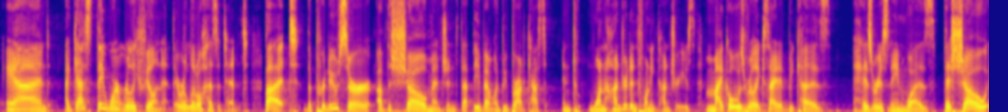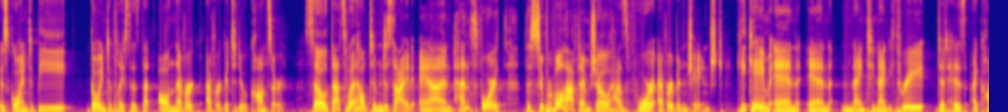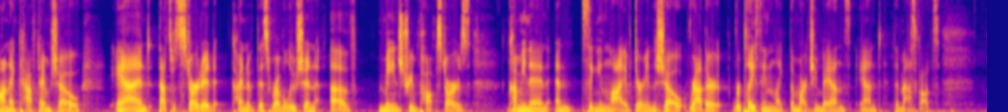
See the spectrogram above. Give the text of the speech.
and I guess they weren't really feeling it. They were a little hesitant. But the producer of the show mentioned that the event would be broadcast in 120 countries. Michael was really excited because his reasoning was this show is going to be going to places that I'll never ever get to do a concert. So that's what helped him decide. And henceforth, the Super Bowl halftime show has forever been changed. He came in in 1993, did his iconic halftime show, and that's what started kind of this revolution of mainstream pop stars coming in and singing live during the show, rather replacing like the marching bands and the mascots.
